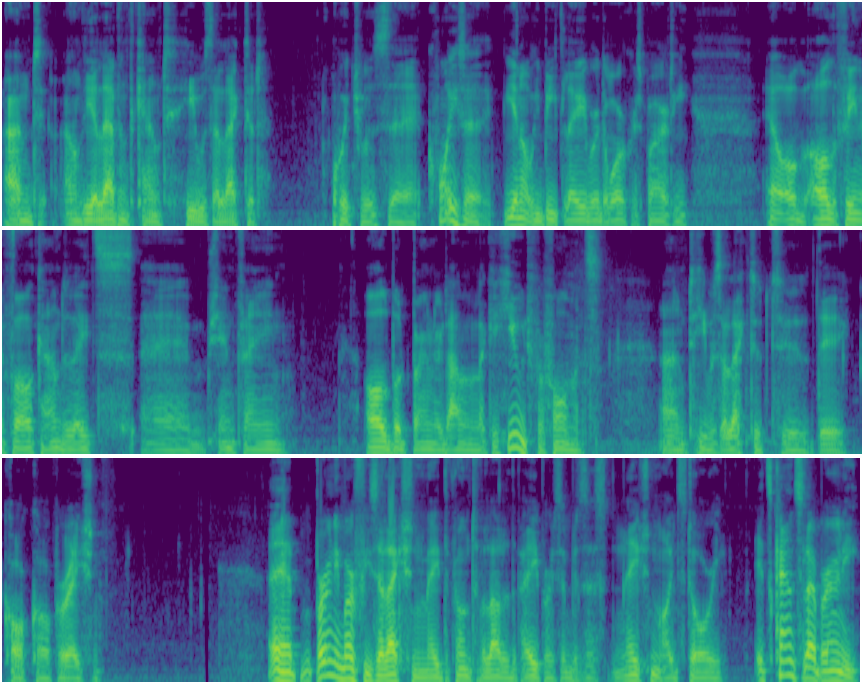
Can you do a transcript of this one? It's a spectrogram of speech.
And on the 11th count, he was elected, which was uh, quite a, you know, he beat Labour, the Workers' Party, all, all the Fianna Fáil candidates, um, Sinn Féin, all but Bernard Allen, like a huge performance. And he was elected to the Cork Corporation. Uh, Bernie Murphy's election made the front of a lot of the papers. It was a nationwide story. It's Councillor Bernie.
